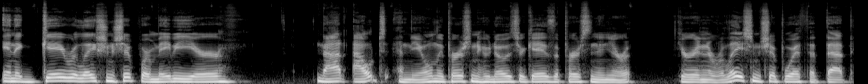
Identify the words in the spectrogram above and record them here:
in a gay relationship where maybe you're not out and the only person who knows you're gay is the person in your you're in a relationship with that that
